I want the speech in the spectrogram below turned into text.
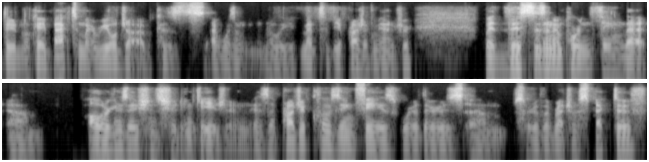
they're okay back to my real job because I wasn't really meant to be a project manager. But this is an important thing that um, all organizations should engage in is a project closing phase where there's um, sort of a retrospective,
